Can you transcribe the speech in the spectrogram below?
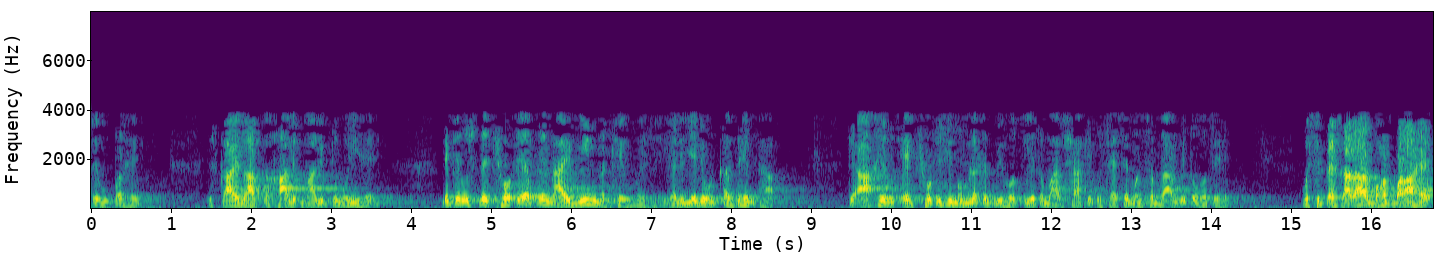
سے اوپر ہے۔ اس کائنات کا خالق مالک تو وہی ہے۔ لیکن اس نے چھوٹے اپنے نائبین رکھے ہوئے ہیں۔ یعنی یہ جو ان کا ذہن تھا کہ آخر ایک چھوٹی سی مملکت بھی ہوتی ہے تو بادشاہ کے کچھ ایسے منصب دار بھی تو ہوتے ہیں۔ وہ سپہ سالار بہت بڑا ہے،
